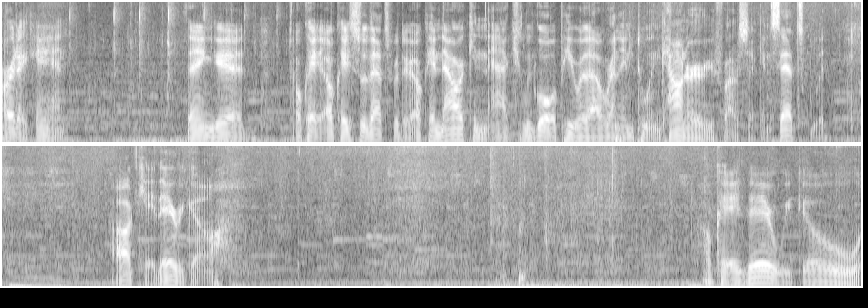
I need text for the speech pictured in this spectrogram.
Alright, I can. Thank God. Okay, okay, so that's where they okay, now I can actually go up here without running into encounter every five seconds. That's good. Okay, there we go. Okay, there we go.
